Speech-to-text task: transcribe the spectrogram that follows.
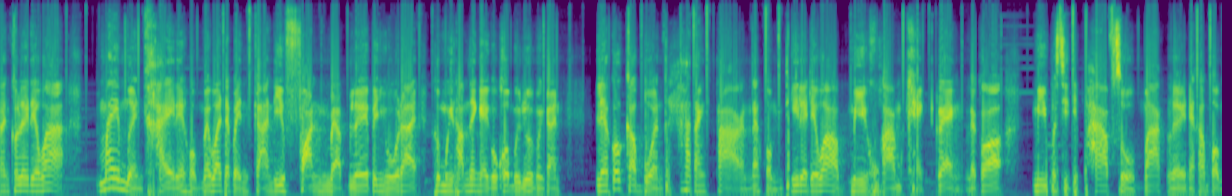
นั้นก็เรียกได้ว่าไม่เหมือนใครเลยผมไม่ว่าจะเป็นการที่ฟันแบบเลยเป็นงูได้ คือมึงทำได้ไงกูก็ไม่รู้เหมือนกัน แล้วก็กระบวนท่าต่างๆนะผมที่เรียกได้ว่ามีความแข็งแกร่ง แล้วก็มีประสิทธิภาพสูงมากเลยนะครับผม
